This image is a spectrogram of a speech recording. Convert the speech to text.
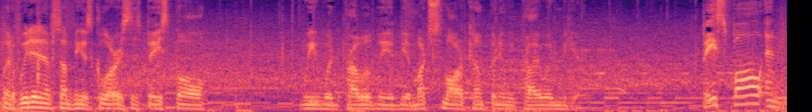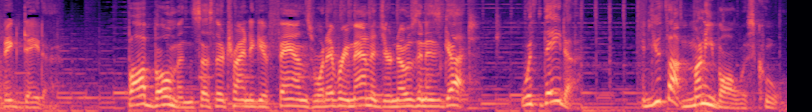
But if we didn't have something as glorious as baseball, we would probably be a much smaller company. We probably wouldn't be here baseball, and big data. Bob Bowman says they're trying to give fans what every manager knows in his gut with data. And you thought Moneyball was cool.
